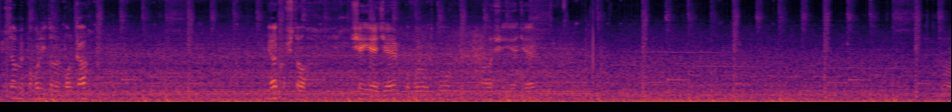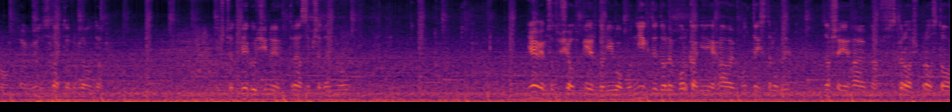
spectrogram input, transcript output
Wjeżdżamy powoli do Lęborka. Jakoś to się jedzie powolutku, ale się jedzie. Dwie godziny trasy przede mną. Nie wiem co tu się odpierdoliło, bo nigdy do Lęborka nie jechałem od tej strony. Zawsze jechałem na wskroś prosto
